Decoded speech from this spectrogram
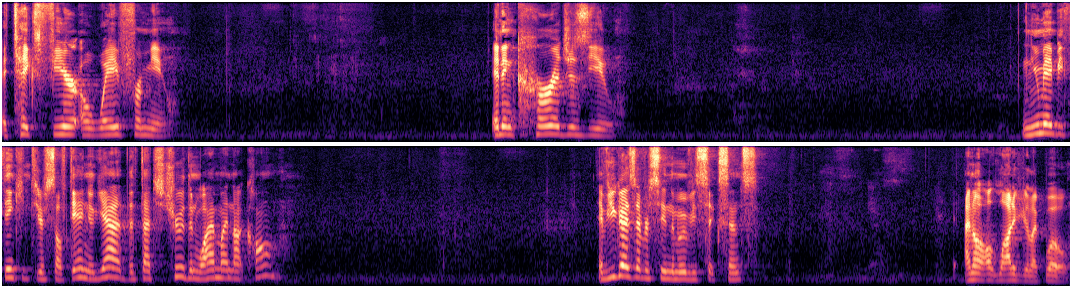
it takes fear away from you. It encourages you. And you may be thinking to yourself, Daniel, yeah, if that's true, then why am I not calm? Have you guys ever seen the movie Sixth Sense? I know a lot of you are like, whoa,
